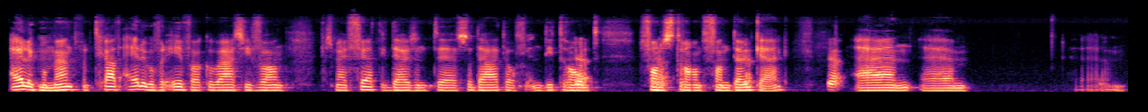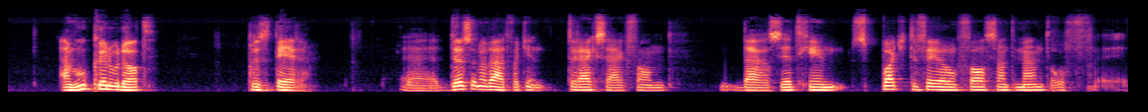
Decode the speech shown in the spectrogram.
eigenlijk moment, want het gaat eigenlijk over de evacuatie van volgens mij 40.000 eh, soldaten of in die trant van Ja. het strand van Duinkerk. Ja. En, ehm, ehm, en hoe kunnen we dat presenteren? Eh, dus inderdaad, wat je terecht zegt, van daar zit geen spatje te veel vals sentiment of eh,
